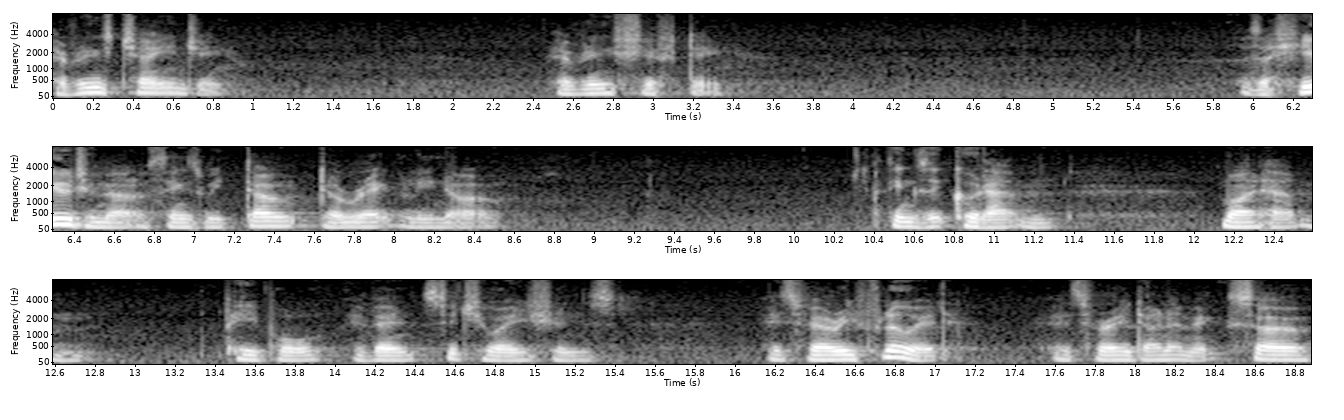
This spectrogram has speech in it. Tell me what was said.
everything's changing, everything's shifting. There's a huge amount of things we don't directly know. Things that could happen, might happen, people, events, situations. It's very fluid, it's very dynamic. So,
